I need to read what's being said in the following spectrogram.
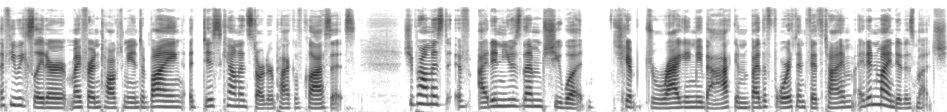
a few weeks later, my friend talked me into buying a discounted starter pack of classes. She promised if I didn't use them, she would. She kept dragging me back, and by the fourth and fifth time, I didn't mind it as much.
